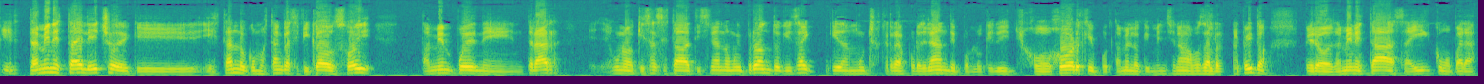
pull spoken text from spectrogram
Y también está el hecho de que estando como están clasificados hoy, también pueden entrar uno quizás estaba vaticinando muy pronto, quizás quedan muchas carreras por delante, por lo que dijo Jorge, por también lo que mencionabas vos al respecto, pero también estás ahí como para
